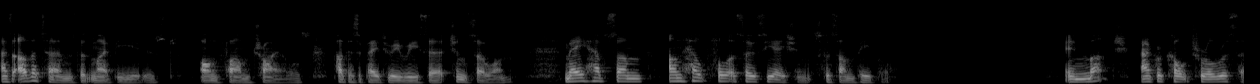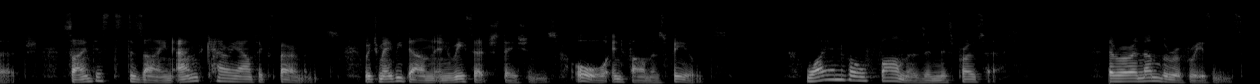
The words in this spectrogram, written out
as other terms that might be used, on-farm trials, participatory research and so on, may have some unhelpful associations for some people. In much agricultural research, scientists design and carry out experiments, which may be done in research stations or in farmers' fields. Why involve farmers in this process? There are a number of reasons,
